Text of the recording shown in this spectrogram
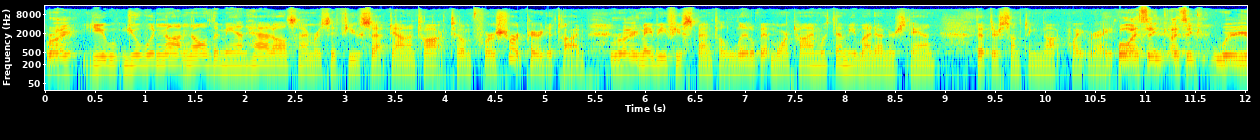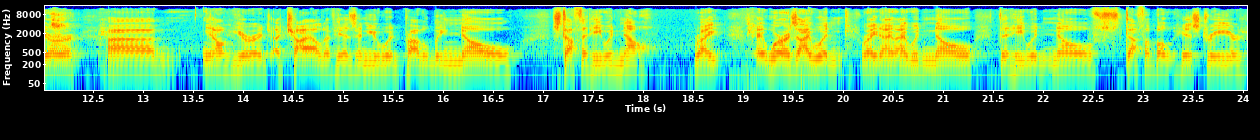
Right. You you would not know the man had Alzheimer's if you sat down and talked to him for a short period of time. Right. Maybe if you spent a little bit more time with him, you might understand that there's something not quite right. Well, I think I think where you're, um, you know, you're a, a child of his, and you would probably know stuff that he would know, right? Uh, Whereas I wouldn't, right? I, I wouldn't know that he would know stuff about history or,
